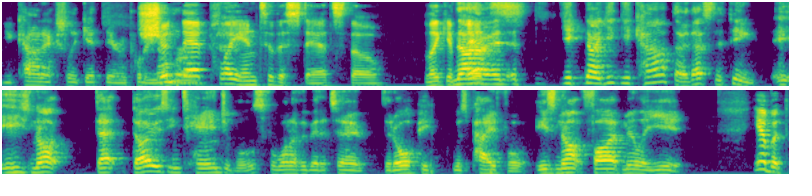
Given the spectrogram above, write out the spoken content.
you can't actually get there and put a Shouldn't that on. play into the stats though? Like if no, and it, you no, you, you can't though. That's the thing. He's not that those intangibles, for want of a better term, that Orpik was paid for, is not five mil a year. Yeah, but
